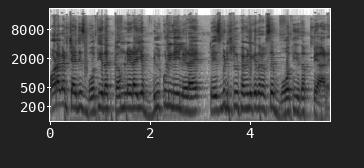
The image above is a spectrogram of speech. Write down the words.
और अगर चार्जेस बहुत ही ज़्यादा कम ले रहा है, या बिल्कुल ही नहीं ले रहा है तो एस डिजिटल फैमिली की तरफ़ से बहुत ही ज़्यादा प्यार है।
